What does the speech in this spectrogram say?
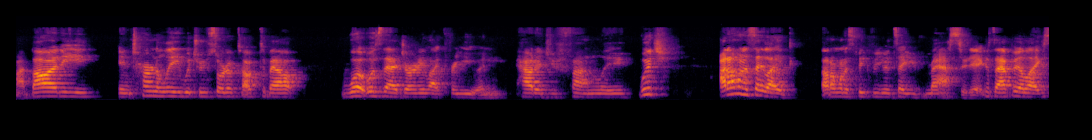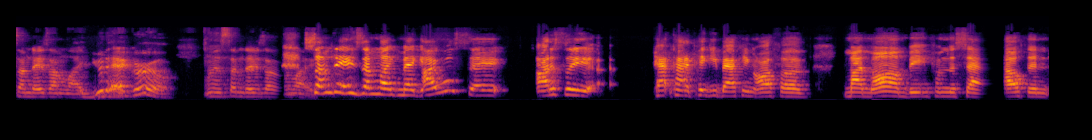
my body internally which we've sort of talked about what was that journey like for you and how did you finally which i don't want to say like I don't want to speak for you and say you've mastered it because I feel like some days I'm like, you're that girl. And then some days I'm like, some days I'm like, Megan, I will say, honestly, kind of piggybacking off of my mom being from the South. And,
